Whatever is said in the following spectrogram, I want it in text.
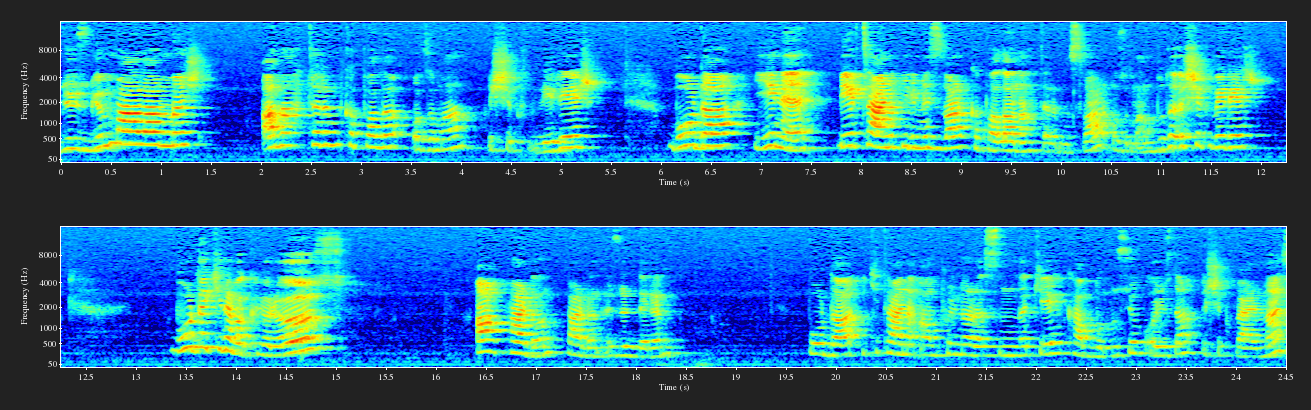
düzgün bağlanmış. Anahtarım kapalı o zaman ışık verir. Burada yine bir tane pilimiz var, kapalı anahtarımız var. O zaman bu da ışık verir. Buradakine bakıyoruz. Ah pardon, pardon özür dilerim. Burada iki tane ampulün arasındaki kablomuz yok. O yüzden ışık vermez.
